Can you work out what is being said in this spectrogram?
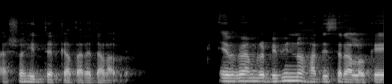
শহীদদের কাতারে দাঁড়াবে। এভাবে আমরা বিভিন্ন হাদিসের আলোকে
